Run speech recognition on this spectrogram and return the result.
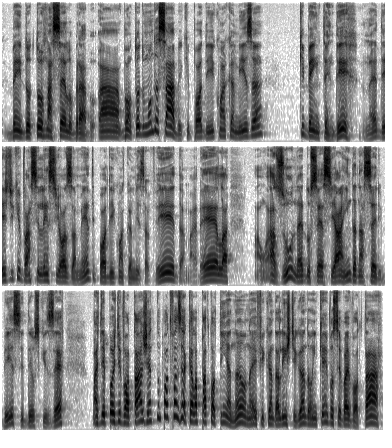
Bem, doutor Marcelo Brabo, ah, bom, todo mundo sabe que pode ir com a camisa que bem entender, né? Desde que vá silenciosamente, pode ir com a camisa verde, amarela, azul né, do CSA ainda na Série B, se Deus quiser. Mas depois de votar, a gente não pode fazer aquela patotinha, não, né? E ficando ali instigando em quem você vai votar.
